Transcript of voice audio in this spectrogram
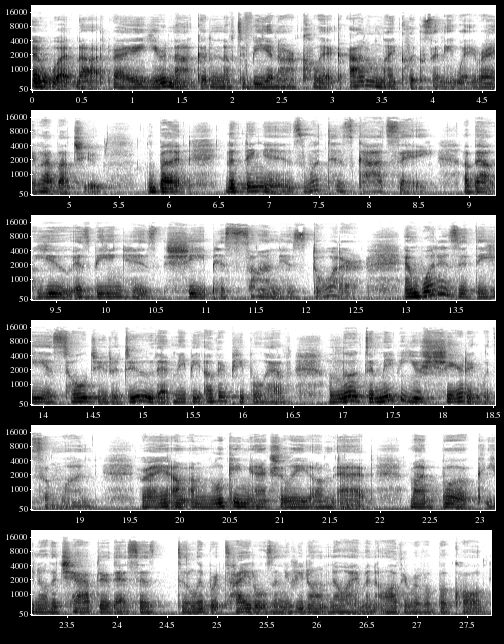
and whatnot, right? You're not good enough to be in our clique. I don't like cliques anyway, right? How about you? But the thing is, what does God say about you as being his sheep, his son, his daughter? And what is it that he has told you to do that maybe other people have looked and maybe you shared it with someone, right? I'm, I'm looking actually um, at my book, you know, the chapter that says deliberate titles. And if you don't know, I'm an author of a book called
